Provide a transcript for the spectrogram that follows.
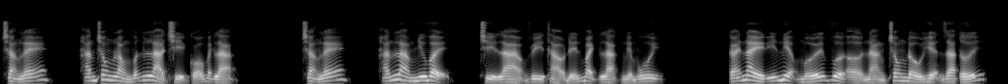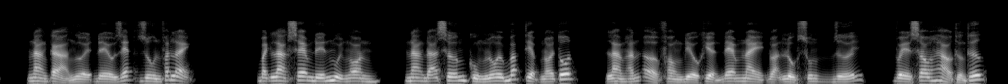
Chẳng lẽ, hắn trong lòng vẫn là chỉ có bạch lạc? Chẳng lẽ, hắn làm như vậy, chỉ là vì thảo đến bạch lạc niềm vui? Cái này ý niệm mới vừa ở nàng trong đầu hiện ra tới, nàng cả người đều rét run phát lạnh. Bạch lạc xem đến mùi ngon, nàng đã sớm cùng lôi bắc tiệp nói tốt, làm hắn ở phòng điều khiển đem này đoạn lục xuống dưới, về sau hảo thưởng thức.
